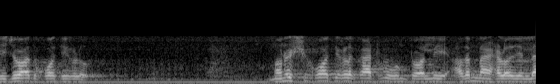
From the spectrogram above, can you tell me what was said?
ನಿಜವಾದ ಕೋತಿಗಳು. ಮನುಷ್ಯ ಕೋತಿಗಳ ಕಾಟವು ಉಂಟು ಅಲ್ಲಿ, ಅದನ್ನ ಹೇಳೋದಿಲ್ಲ.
